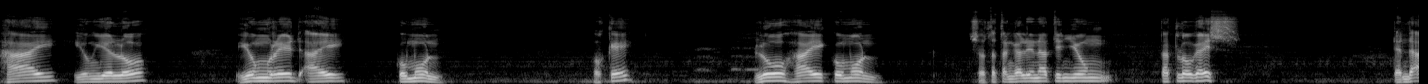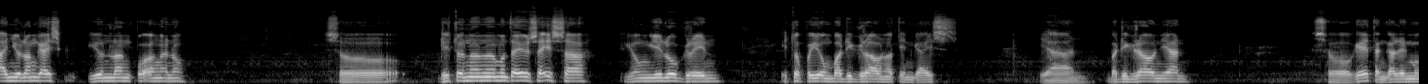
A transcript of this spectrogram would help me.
High, yung yellow, yung red ay common. Okay? Low, high, common. So, tatanggalin natin yung tatlo, guys. Tandaan nyo lang, guys. Yun lang po ang ano. So, dito na naman tayo sa isa. Yung yellow green. Ito po yung body ground natin, guys. Yan. Body ground yan. So, okay. Tanggalin, mo,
